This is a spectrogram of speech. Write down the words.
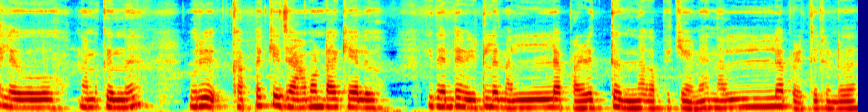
ഹലോ നമുക്കിന്ന് ഒരു കപ്പയ്ക്ക് ജാം ഉണ്ടാക്കിയാലോ ഇതെന്റെ വീട്ടിൽ നല്ല പഴുത്ത് നിന്ന കപ്പയ്ക്കാണ്. നല്ല പഴുത്തിട്ടുണ്ട്.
